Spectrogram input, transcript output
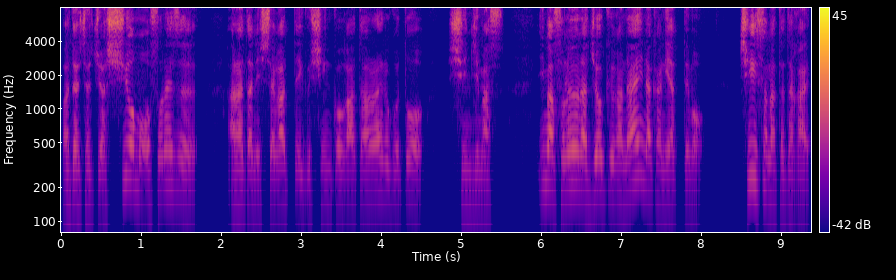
私たちは死をも恐れずあなたに従っていく信仰が与えられることを信じます。今そのような状況がない中にあっても小さな戦い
